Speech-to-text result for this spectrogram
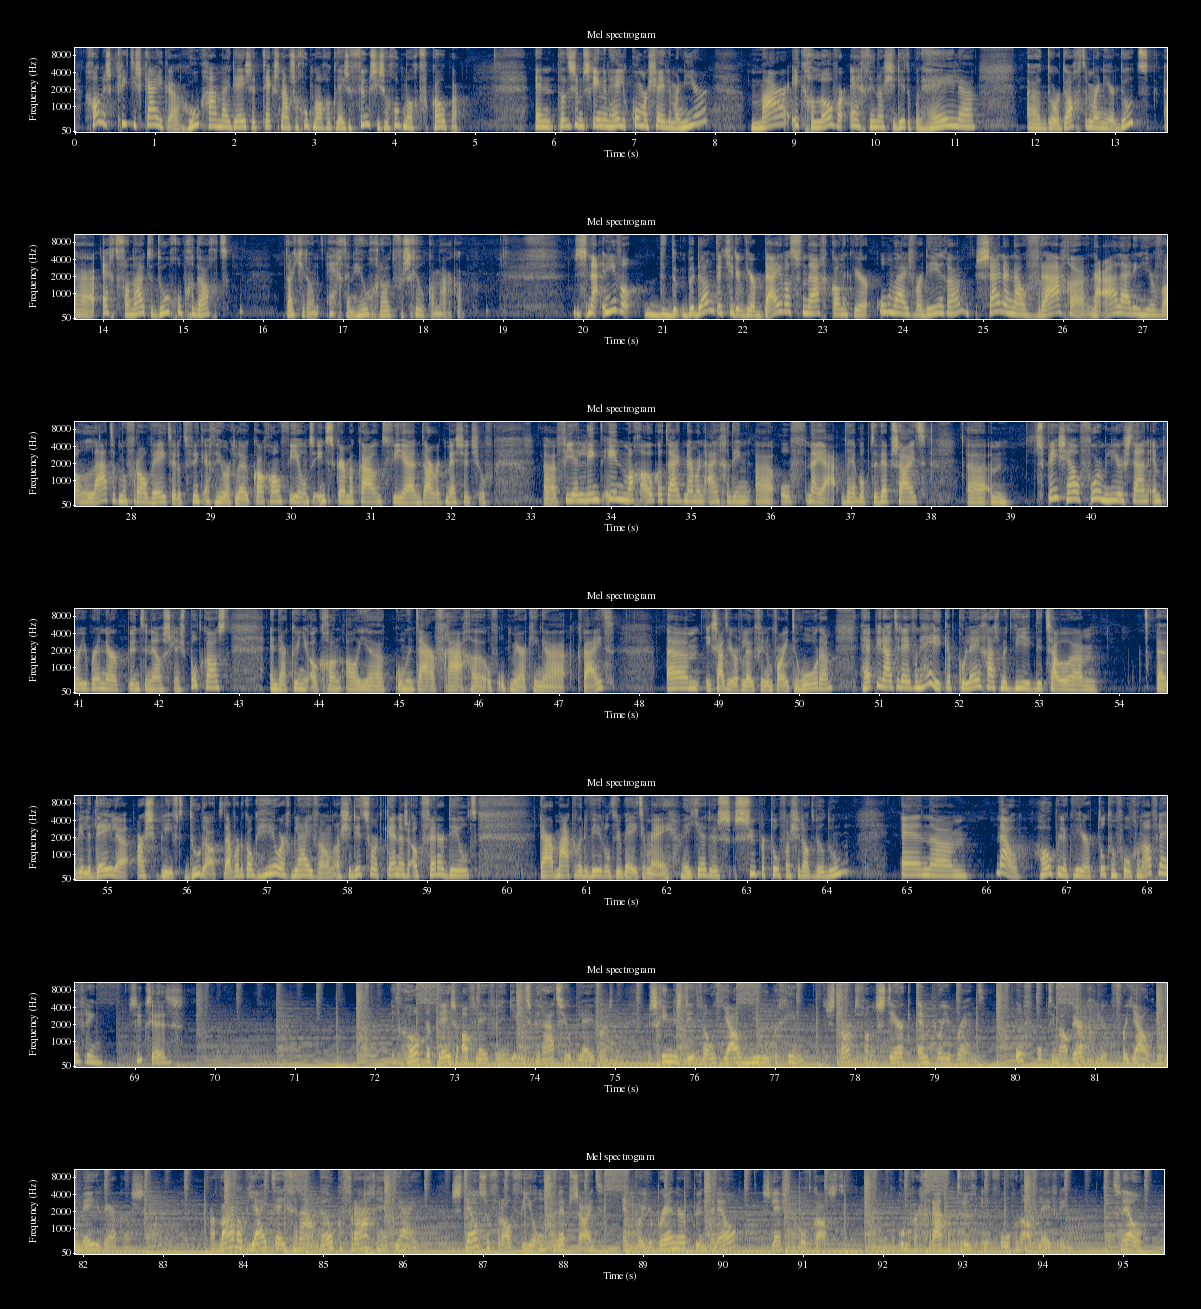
Gewoon eens kritisch kijken. Hoe gaan wij deze tekst nou zo goed mogelijk, deze functie zo goed mogelijk verkopen? En dat is misschien een hele commerciële manier. Maar ik geloof er echt in als je dit op een hele uh, doordachte manier doet, echt vanuit de doelgroep gedacht, dat je dan echt een heel groot verschil kan maken. Dus nou, in ieder geval bedankt dat je er weer bij was vandaag. Kan ik weer onwijs waarderen. Zijn er nou vragen naar aanleiding hiervan? Laat het me vooral weten. Dat vind ik echt heel erg leuk. Kan gewoon via ons Instagram-account, via een direct message of uh, via LinkedIn. Mag ook altijd naar mijn eigen ding. Uh, of nou ja, we hebben op de website uh, een speciaal formulier staan, employerbrander.nl slash podcast. En daar kun je ook gewoon al je commentaar, vragen of opmerkingen kwijt. Um, ik zou het heel erg leuk vinden om van je te horen. Heb je nou het idee van, hé, hey, ik heb collega's met wie ik dit zou um, uh, willen delen? Alsjeblieft, doe dat. Daar word ik ook heel erg blij van. Als je dit soort kennis ook verder deelt, daar maken we de wereld weer beter mee. Weet je, dus super tof als je dat wil doen. En um, nou, hopelijk weer tot een volgende aflevering. Succes! Ik hoop dat deze aflevering je inspiratie oplevert. Misschien is dit wel jouw nieuwe begin, start van een sterk employer brand of optimaal werkgeluk voor jou en je medewerkers. Maar waar loop jij tegenaan? Welke vragen heb jij? Stel ze vooral via onze website employerbrander.nl/podcast. Dan kom ik er graag op terug in een volgende aflevering. Tot snel!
